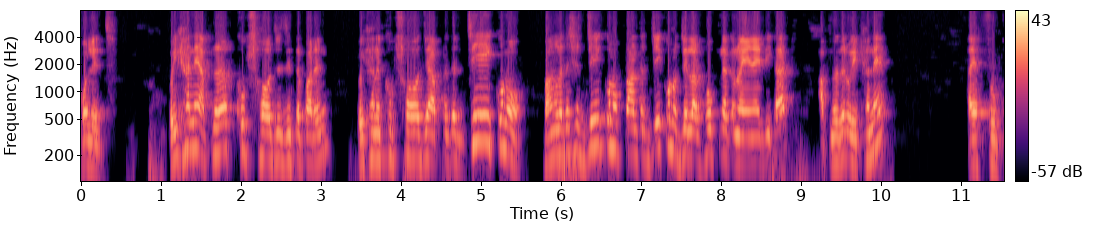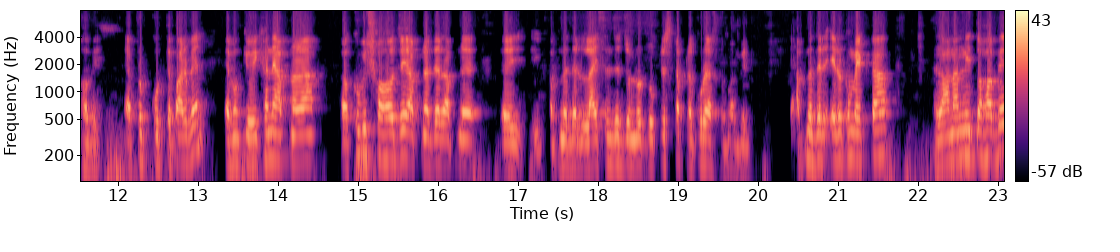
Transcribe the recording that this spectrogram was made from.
college. ওইখানে আপনারা খুব সহজে যেতে পারেন। ওইখানে খুব সহজে আপনাদের যে কোনো বাংলাদেশের যে কোনো প্রান্তের যে কোনো জেলার হোক না কেন এনআইডি কার্ড আপনাদের ওইখানে অ্যাপ্রুভ হবে অ্যাপ্রুভ করতে পারবেন এবং কি ওইখানে আপনারা খুবই সহজে আপনাদের আপনার এই, আপনাদের লাইসেন্সের জন্য ডোপ আপনারা করে আসতে পারবেন। আপনাদের এরকম একটা রানার নিতে হবে,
